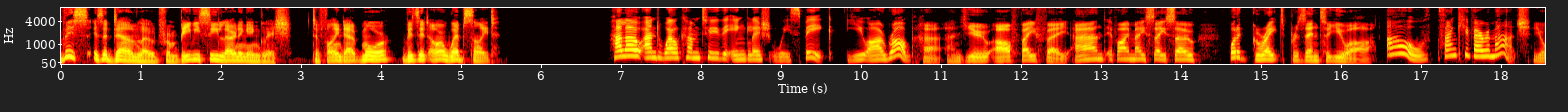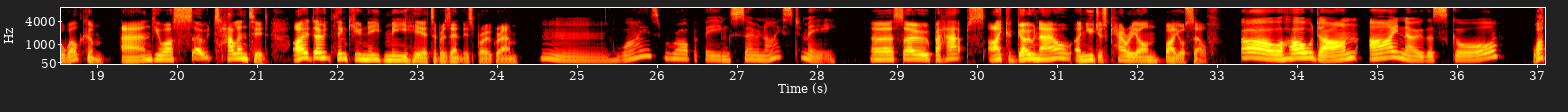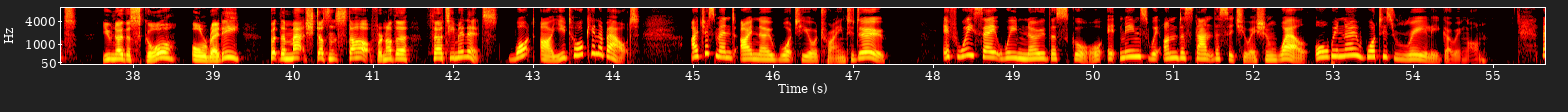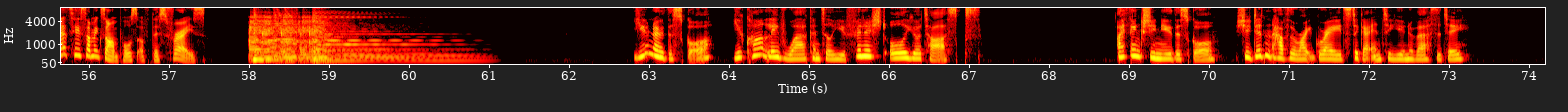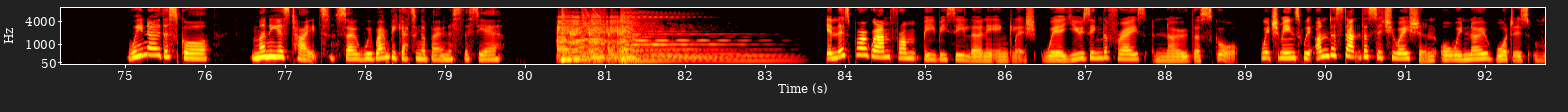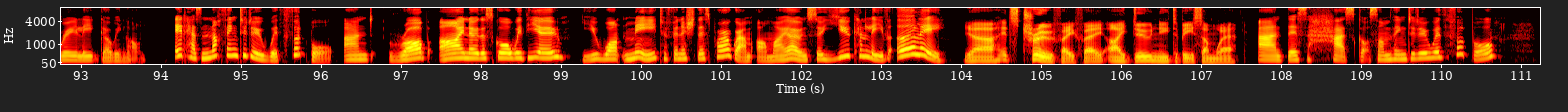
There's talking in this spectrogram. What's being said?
This is a download from BBC Learning English. To find out more, visit our website. Hello and welcome to the English we speak. You are Rob. Ha, and you are Feifei. And if I may say so, what a great presenter you are. Oh, thank you very much. You're welcome. And you are so talented. I don't think you need me here to present this programme. Hmm, why is Rob being so nice to me? Uh, so perhaps I could go now and you just carry on by yourself. Oh, hold on. I know the score. What? You know the score already? But the match doesn't start for another 30 minutes. What are you talking about? I just meant I know what you're trying to do. If we say we know the score, it means we understand the situation well or we know what is really going on. Let's hear some examples of this phrase. You know the score. You can't leave work until you've finished all your tasks. I think she knew the score. She didn't have the right grades to get into university. We know the score. Money is tight, so we won't be getting a bonus this year. In this program from BBC Learning English, we're using the phrase know the score, which means we understand the situation or we know what is really going on. It has nothing to do with football. And Rob, I know the score with you. You want me to finish this program on my own so you can leave early. Yeah, it's true, Feifei. I do need to be somewhere. And this has got something to do with football.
